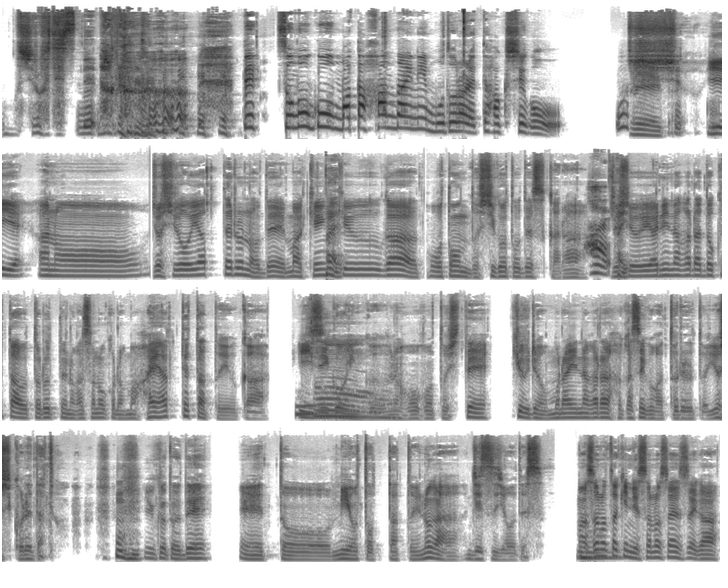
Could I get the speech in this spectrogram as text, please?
面白いですね。なんか で、その後、また阪大に戻られて博士号をえ取ーいえいえ、あのー助手をやってるので、まあ研究がほとんど仕事ですから、はい。助手をやりながらドクターを取るっていうのがその頃まあ流行ってたというか、イージーゴーイングな方法として、給料をもらいながら博士号が取れると、よし、これだと。いうことで、えーっと、身を取ったというのが実情です。まあ、その時にその先生が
